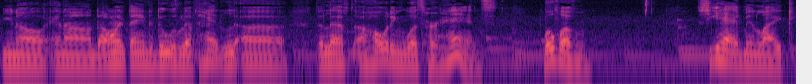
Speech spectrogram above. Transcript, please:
You know, and uh, the only thing to do was left hand, uh, the left uh, holding was her hands, both of them. She had been like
